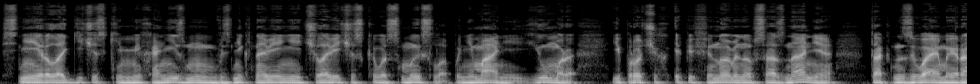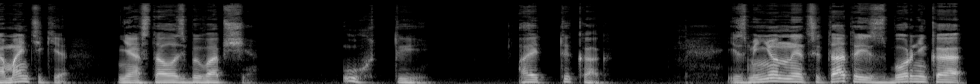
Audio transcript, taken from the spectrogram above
с нейрологическим механизмом возникновения человеческого смысла, понимания, юмора и прочих эпифеноменов сознания, так называемой романтики не осталось бы вообще. Ух ты! А это ты как? Измененная цитата из сборника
